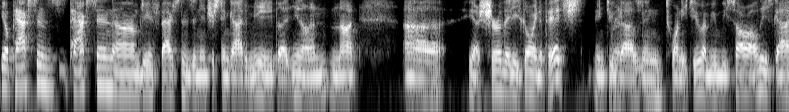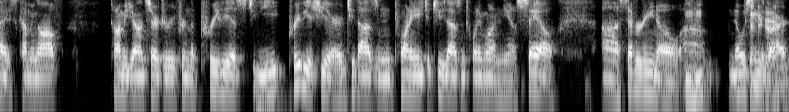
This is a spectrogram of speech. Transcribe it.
you know, Paxton's Paxton, um, James Paxton's an interesting guy to me, but you know, I'm not uh, you know sure that he's going to pitch in 2022. Right. I mean, we saw all these guys coming off Tommy John surgery from the previous previous year, 2020 to 2021. You know, Sale, uh, Severino, mm-hmm. um, Noah Syndergaard. Syndergaard.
